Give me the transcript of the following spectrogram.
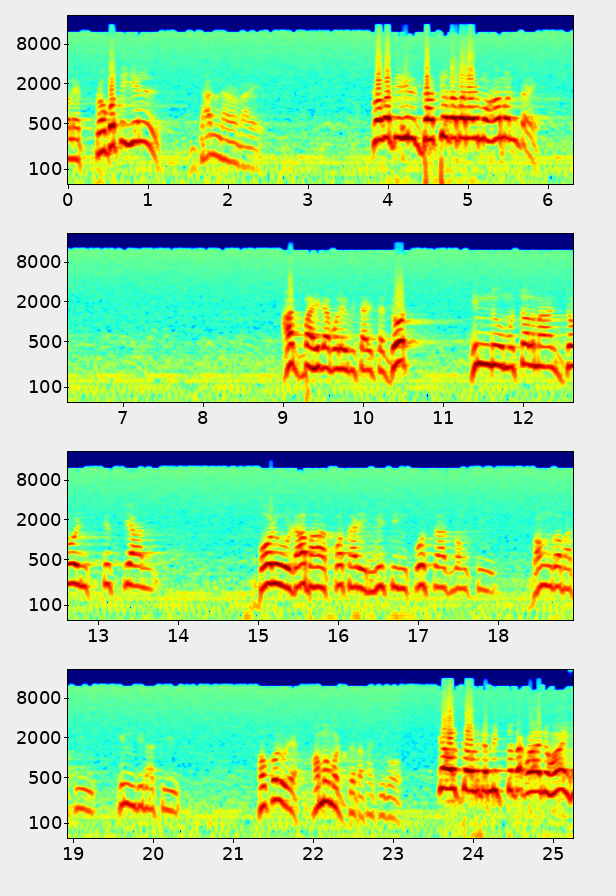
দলে প্ৰগতিশীল ধ্যান ধাৰণাৰে প্ৰগতিশীল জাতীয়তাবাদৰ মহামন্ত্ৰে আগবাঢ়ি যাবলৈ বিচাৰিছে য'ত হিন্দু মুছলমান জৈন খ্ৰীষ্টিয়ান বড়ো ৰাভা কছাৰী মিচিং কোচ ৰাজবংশী বংগভাষী হিন্দী ভাষী সকলোৰে সমমৰ্যাদা থাকিব। কেৱল তেওঁলোকে মিত্ৰতা কৰাই নহয়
